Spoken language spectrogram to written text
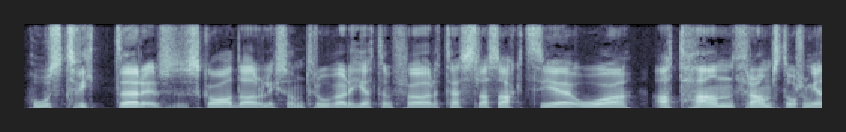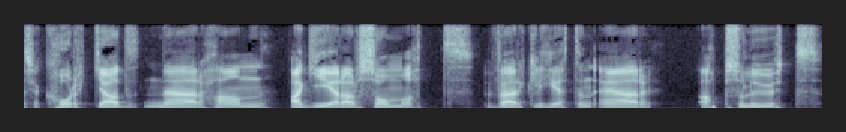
hos Twitter skadar liksom trovärdigheten för Teslas aktie och att han framstår som ganska korkad när han agerar som att verkligheten är absolut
